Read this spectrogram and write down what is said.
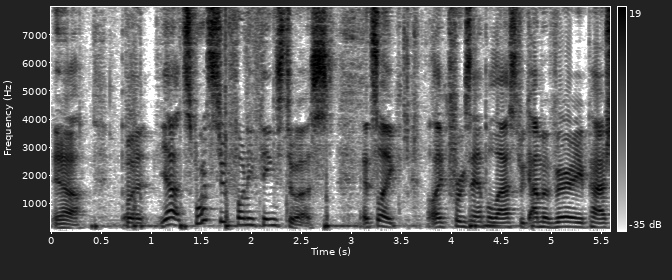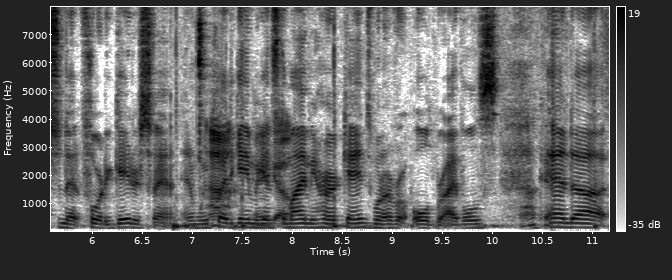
Yeah, but yeah, sports do funny things to us. It's like, like for example, last week I'm a very passionate Florida Gators fan, and we Ah, played a game against the. Miami Hurricanes, one of our old rivals. Okay. And uh,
